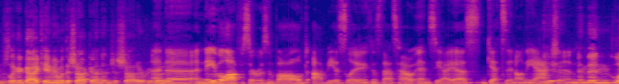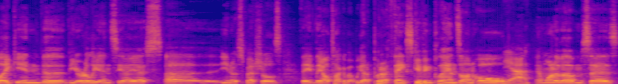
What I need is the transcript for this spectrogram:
just like a guy came in with a shotgun and just shot everybody. And uh, a naval officer was involved, obviously, because that's how NCIS gets in on the action. Yeah. And then, like in the the early NCIS, uh, you know, specials, they they all talk about we got to put our Thanksgiving plans on hold. Yeah. And one of them says,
